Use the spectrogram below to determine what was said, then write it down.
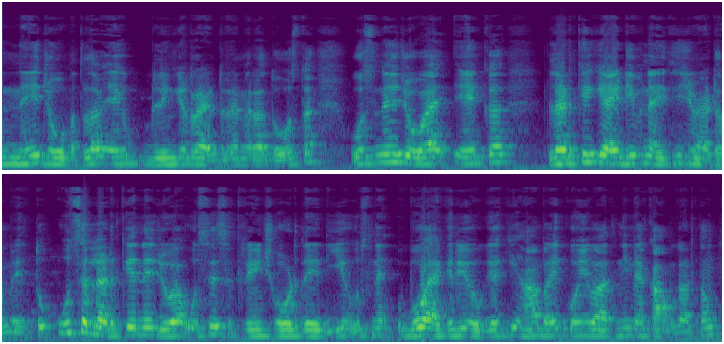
ने जो मतलब एक ब्लिंकिट राइडर है मेरा दोस्त, उसने जो है, एक लड़के की आईडी बनाई थी जोमेटो में। तो उस लड़के ने जो है, उसे स्क्रीन दे दिए। उसने, वो एग्री हो गया कि हाँ भाई, कोई बात नहीं, मैं काम करता हूँ।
